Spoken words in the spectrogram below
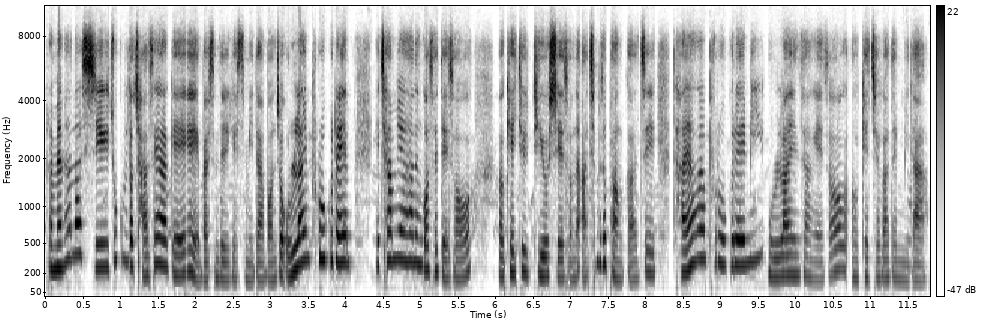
그러면 하나씩 조금 더 자세하게 말씀드리겠습니다. 먼저 온라인 프로그램에 참여하는 것에 대해서 K2DOC에서는 아침부터 밤까지 다양한 프로그램이 온라인상에서 어, 개최가 됩니다.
